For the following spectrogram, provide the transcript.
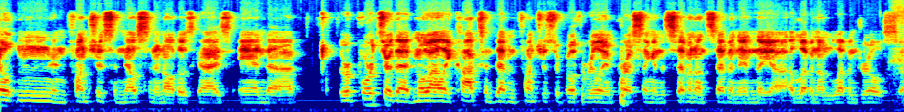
Hilton, and Funchess and Nelson and all those guys. And uh, the reports are that Mo Alie-Cox and Devin Funchess are both really impressing in the seven on seven and the uh, eleven on eleven drills. So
